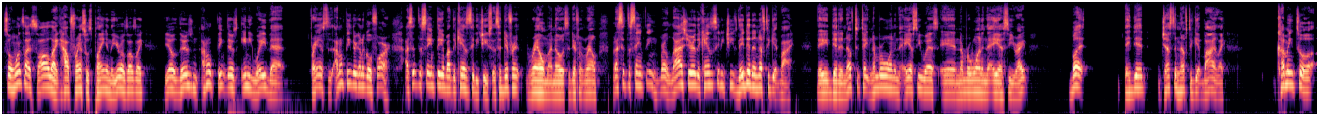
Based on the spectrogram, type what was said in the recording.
So once I saw like how France was playing in the Euros, I was like, yo, there's I don't think there's any way that France I don't think they're gonna go far. I said the same thing about the Kansas City Chiefs. It's a different realm. I know it's a different realm, but I said the same thing, bro. Last year, the Kansas City Chiefs, they did enough to get by. They did enough to take number one in the AFC West and number one in the AFC, right? But they did just enough to get by. Like coming to a,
